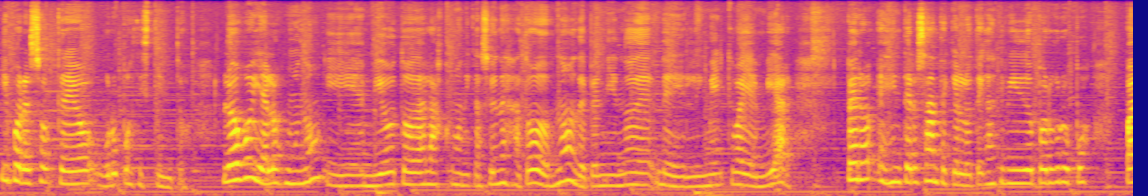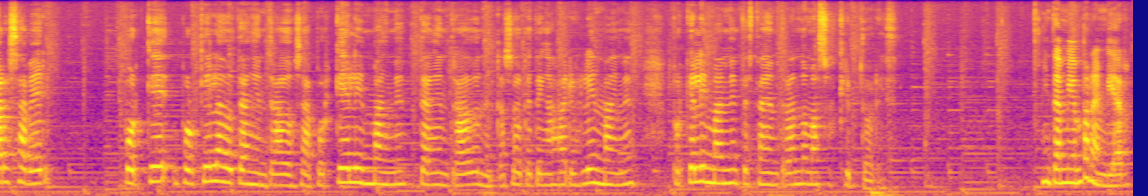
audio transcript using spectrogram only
y por eso creo grupos distintos. Luego ya los uno y envío todas las comunicaciones a todos, ¿no? Dependiendo del email que vaya a enviar. Pero es interesante que lo tengas dividido por grupos para saber por qué, por qué lado te han entrado, o sea, por qué lead magnet te han entrado, en el caso de que tengas varios lead magnets, por qué lead magnet te están entrando más suscriptores. Y también para enviar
